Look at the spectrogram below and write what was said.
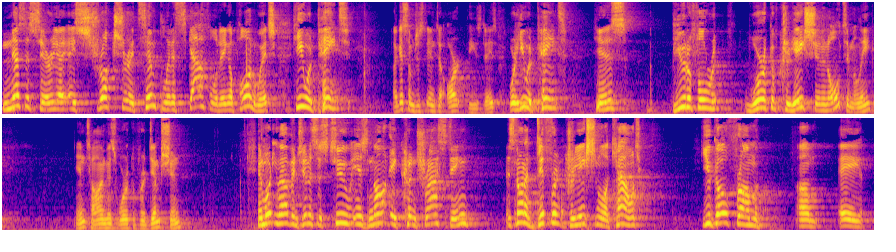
necessary, a, a structure, a template, a scaffolding upon which He would paint I guess I'm just into art these days, where he would paint his beautiful work of creation and ultimately, in time, his work of redemption. And what you have in Genesis 2 is not a contrasting, it's not a different creational account. You go from um, a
